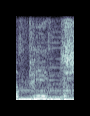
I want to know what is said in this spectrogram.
Them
